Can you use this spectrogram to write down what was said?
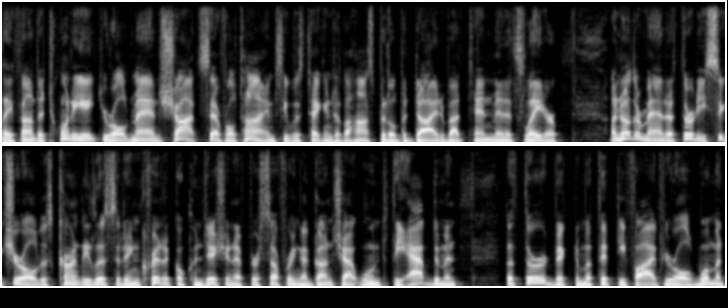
they found a 28-year-old man shot several times. He was taken to the hospital but died about 10 minutes later. Another man, a 36 year old, is currently listed in critical condition after suffering a gunshot wound to the abdomen. The third victim, a 55 year old woman,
